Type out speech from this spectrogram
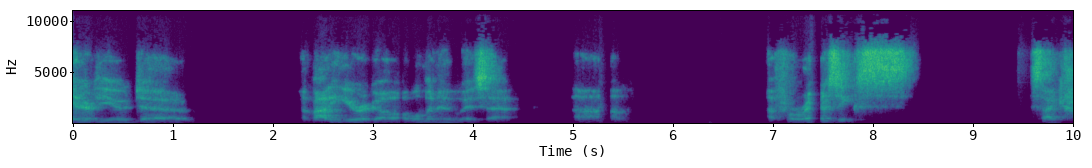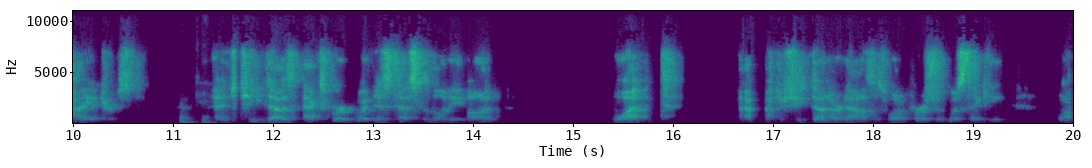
interviewed uh, about a year ago a woman who is a, um, a forensics psychiatrist. Okay. And she does expert witness testimony on what after she's done her analysis, what a person was thinking while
